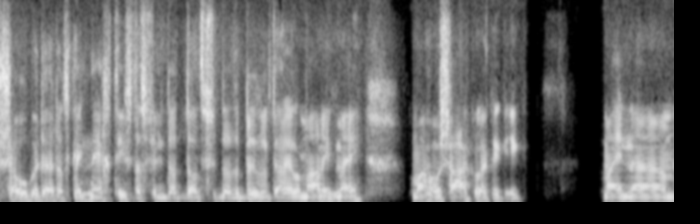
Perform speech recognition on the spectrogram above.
soberder. Dat klinkt negatief, dat, vind, dat, dat, dat bedoel ik daar helemaal niet mee. Maar gewoon zakelijk. Ik, ik, mijn ehm,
